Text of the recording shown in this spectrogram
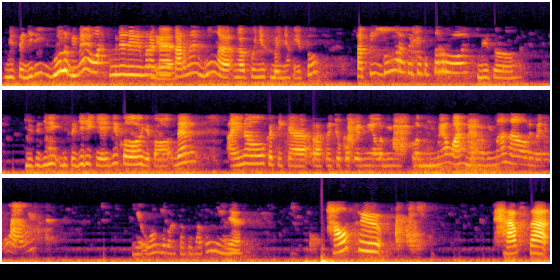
Bisa jadi gue lebih mewah sebenarnya dari mereka. Iya. karena gue nggak nggak punya sebanyak itu. Tapi gue ngerasa cukup terus gitu loh. Bisa jadi bisa jadi kayak gitu gitu. Dan I know ketika rasa cukup ini lebih lebih mewah dan lebih mahal dibanding uang ya uang bukan satu-satunya Yes. How to have that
